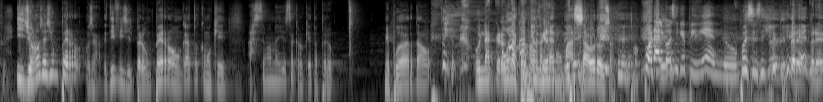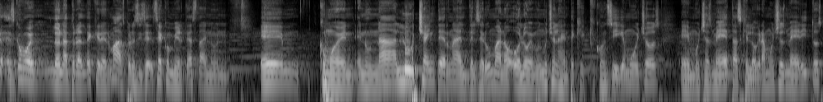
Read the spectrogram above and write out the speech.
y yo no sé si un perro, o sea, es difícil, pero un perro o un gato como que, ah, este me dio esta croqueta, pero me pudo haber dado una croqueta, una croqueta más grande. como más sabrosa. Por algo sigue pidiendo, pues se sigue No, sí, pidiendo. pero, pero es como lo natural de querer más, pero sí se, se convierte hasta en un... em, como en, en una lucha interna del, del ser humano, o lo vemos mucho en la gente que, que consigue muchos, eh, muchas metas, que logra muchos méritos,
